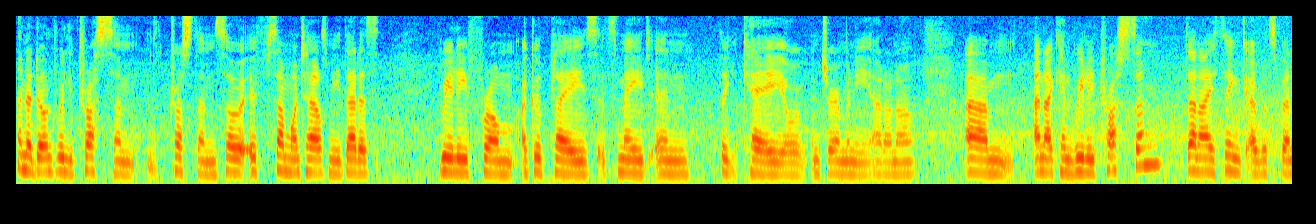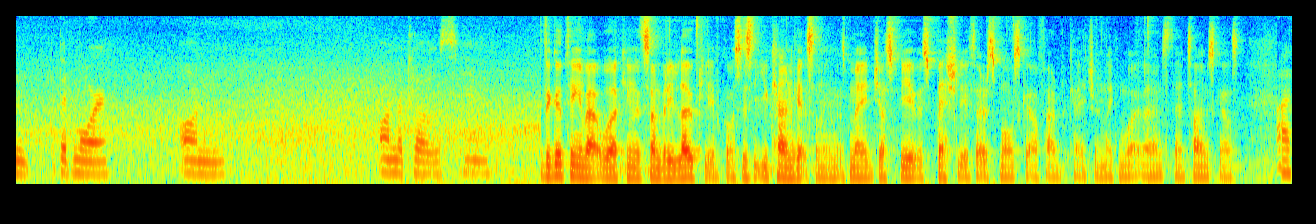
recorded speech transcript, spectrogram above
and I don't really trust them, trust them. So if someone tells me that is really from a good place, it's made in the UK or in Germany, I don't know, um, and I can really trust them, then I think I would spend a bit more on on the clothes. Yeah. The good thing about working with somebody locally, of course, is that you can get something that's made just for you, especially if they're a small-scale fabricator and they can work that into their timescales. I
